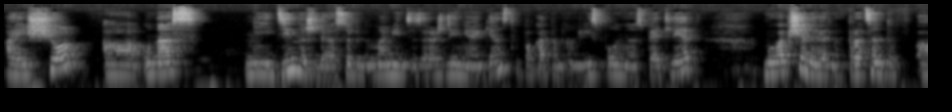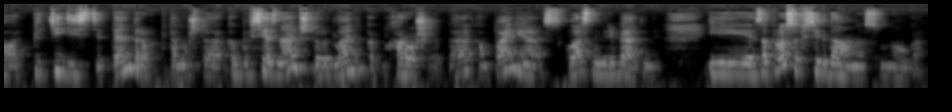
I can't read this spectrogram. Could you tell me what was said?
А еще а, у нас не единожды, особенно в моменте зарождения агентства, пока там нам не исполнилось 5 лет, мы вообще, наверное, в процентов 50 а, тендеров, потому что как бы все знают, что Redline как бы хорошая да, компания с классными ребятами. И запросов всегда у нас много.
